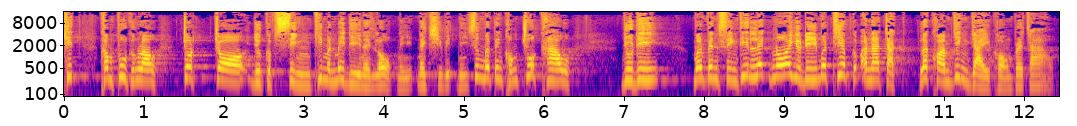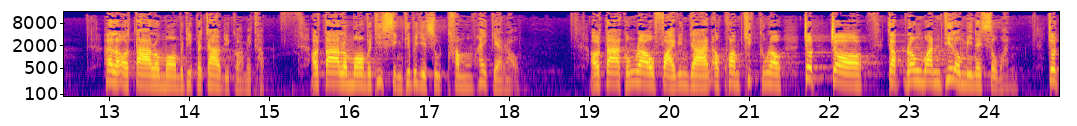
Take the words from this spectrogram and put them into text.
คิดคำพูดของเราจดจ่ออยู่กับสิ่งที่มันไม่ดีในโลกนี้ในชีวิตนี้ ซึ่งมันเป็นของชั่วคราวอยู่ดี มันเป็นสิ่งที่เล็กน้อยอยู่ดีเมื่อเทียบกับอาณาจักรและความยิ่งใหญ่ของพระเจ้า ให้เราเอาตาเรามองไปที่พระเจ้าดีกว่าไหมครับ เอาตาเรามองไปที่สิ่งที่พระเยซูทำให้แก่เรา เอาตาของเราฝ่ายวิญญาณ เอาความคิดของเราจดจ่อกับรางวัลที่เรามีในสวรรค์ จด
